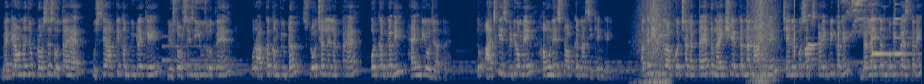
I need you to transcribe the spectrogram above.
बैकग्राउंड में जो प्रोसेस होता है, उससे आपके कंप्यूटर के रिसोर्सेज यूज़ होते हैं और आपका कंप्यूटर स्लो चलने लगता है और कभी कभी हैंग भी हो जाता है। तो आज के इस वीडियो में हम उन्हें स्टॉप करना सीखेंगे। अगर ये वीडियो आपको अच्छा लगता है तो लाइक शेयर करना ना भूलें। चैनल को सब्सक्राइब भी करें। बेल आइकन को भी प्रेस करें।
